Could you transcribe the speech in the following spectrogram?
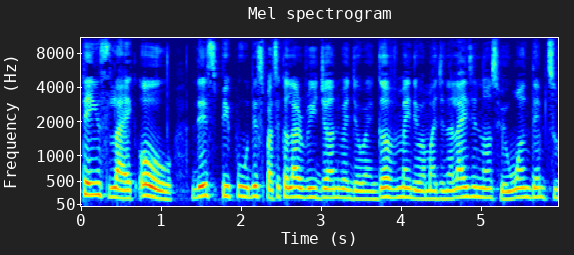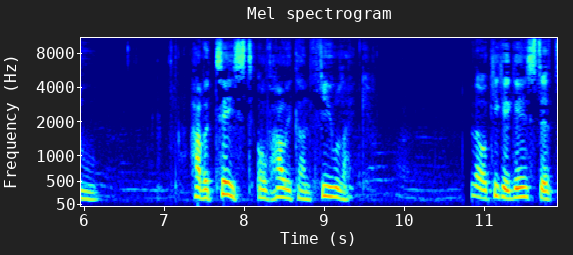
Things like, oh, these people, this particular region, when they were in government, they were marginalizing us. We want them to have a taste of how it can feel like. That will kick against it.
